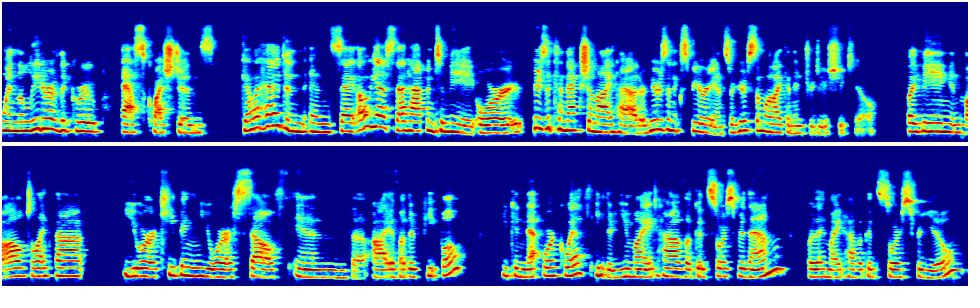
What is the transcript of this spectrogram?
When the leader of the group asks questions, go ahead and, and say, oh, yes, that happened to me, or here's a connection I had, or here's an experience, or here's someone I can introduce you to. By being involved like that, you're keeping yourself in the eye of other people you can network with. Either you might have a good source for them or they might have a good source for you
